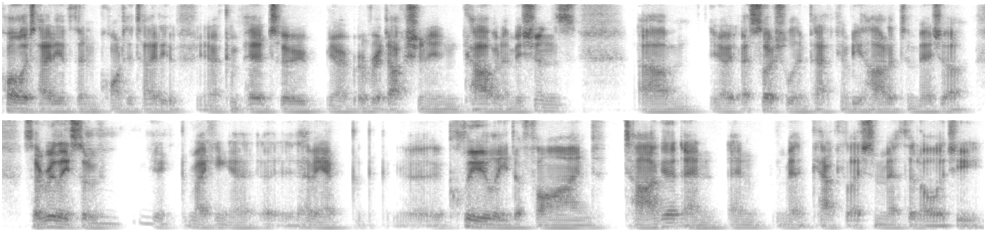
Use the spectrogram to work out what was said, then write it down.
qualitative than quantitative. You know, compared to you know a reduction in carbon emissions, um, you know a social impact can be harder to measure. So really, sort of mm-hmm. making a having a, a, clearly defined target and and calculation methodology.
